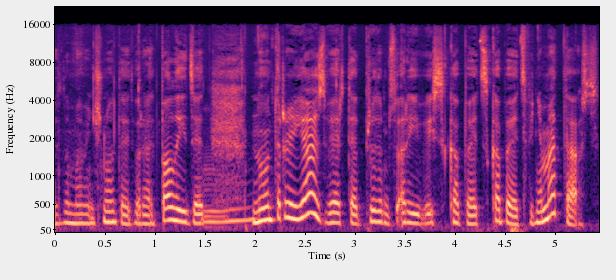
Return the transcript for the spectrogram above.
Es domāju, viņš noteikti varētu palīdzēt. Mm. Nu, un tur ir jāizvērtē, protams, arī viss, kāpēc, kāpēc viņa metās.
